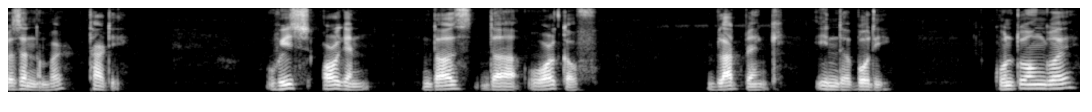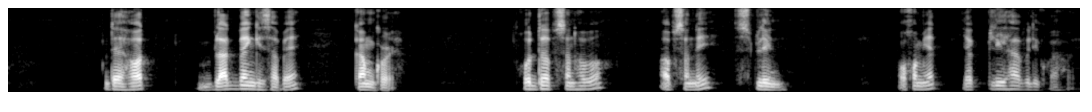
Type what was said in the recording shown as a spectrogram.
question number thirty which organ does the work of blood bank in the body কোনটো অংগই দেহত ব্লাড বেংক হিচাপে কাম কৰে? শুদ্ধ অপশ্যন হ'ব অপশ্যন এ স্প্লিন অসমীয়াত ইয়াক প্লিহা বুলি কোৱা হয়।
